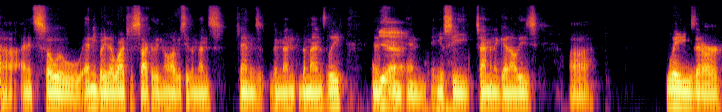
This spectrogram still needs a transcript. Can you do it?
Uh, and it's so anybody that watches soccer, they know obviously the men's champions, the men, the men's league, and, Yeah. and and and you'll see time and again all these uh, ladies that are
